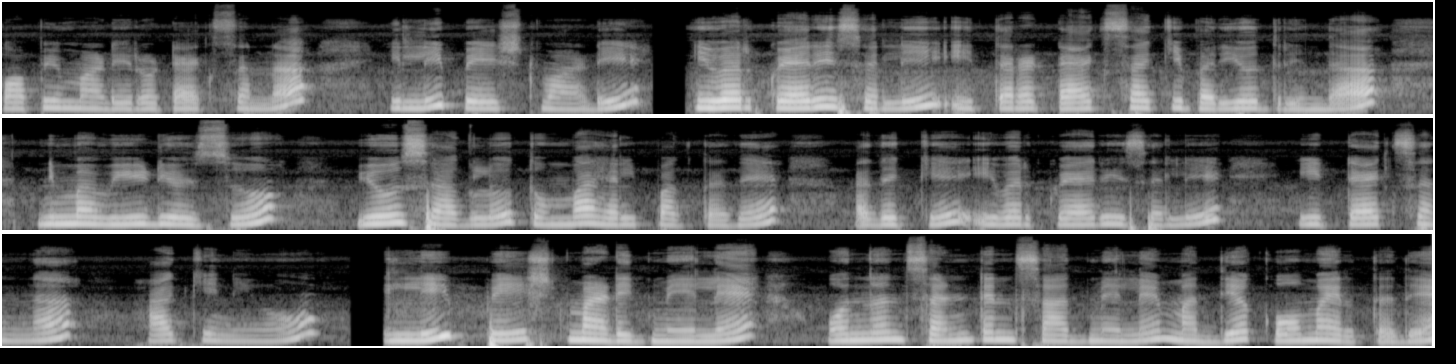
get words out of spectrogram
ಕಾಪಿ ಮಾಡಿರೋ ಟ್ಯಾಕ್ಸನ್ನು ಇಲ್ಲಿ ಪೇಸ್ಟ್ ಮಾಡಿ. ಇವರ್ ಕ್ವೆರೀಸಲ್ಲಿ ಈ ಥರ ಟ್ಯಾಕ್ಸ್ ಹಾಕಿ ಬರೆಯೋದ್ರಿಂದ ನಿಮ್ಮ ವೀಡಿಯೋಸು ವ್ಯೂಸ್ ಆಗಲು ತುಂಬ ಹೆಲ್ಪ್ ಆಗ್ತದೆ. ಅದಕ್ಕೆ ಇವರ್ ಕ್ವೆರೀಸಲ್ಲಿ ಈ ಟ್ಯಾಕ್ಸನ್ನು ಹಾಕಿ ನೀವು. ಇಲ್ಲಿ ಪೇಸ್ಟ್ ಮಾಡಿದ ಮೇಲೆ ಒಂದೊಂದು ಸೆಂಟೆನ್ಸ್ ಆದಮೇಲೆ ಮಧ್ಯ ಕೋಮ ಇರ್ತದೆ.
